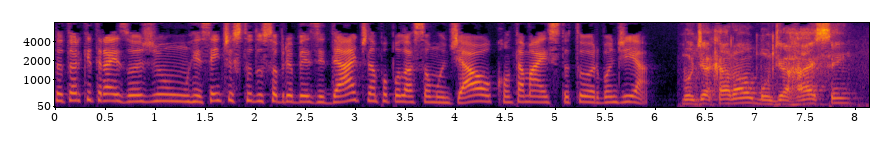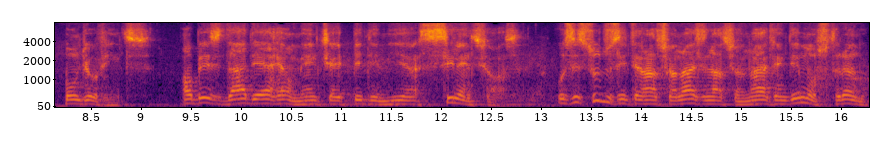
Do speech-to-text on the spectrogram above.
Doutor, que traz hoje um recente estudo sobre obesidade na população mundial. Conta mais, doutor. Bom dia. Bom dia, Carol. Bom dia, Heisen. Bom dia, ouvintes. A obesidade é realmente a epidemia silenciosa. Os estudos internacionais e nacionais vêm demonstrando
